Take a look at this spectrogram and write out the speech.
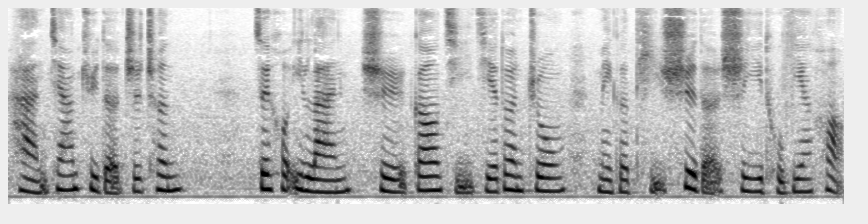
和家具的支撑。最后一栏是高级阶段中每个体式的示意图编号。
